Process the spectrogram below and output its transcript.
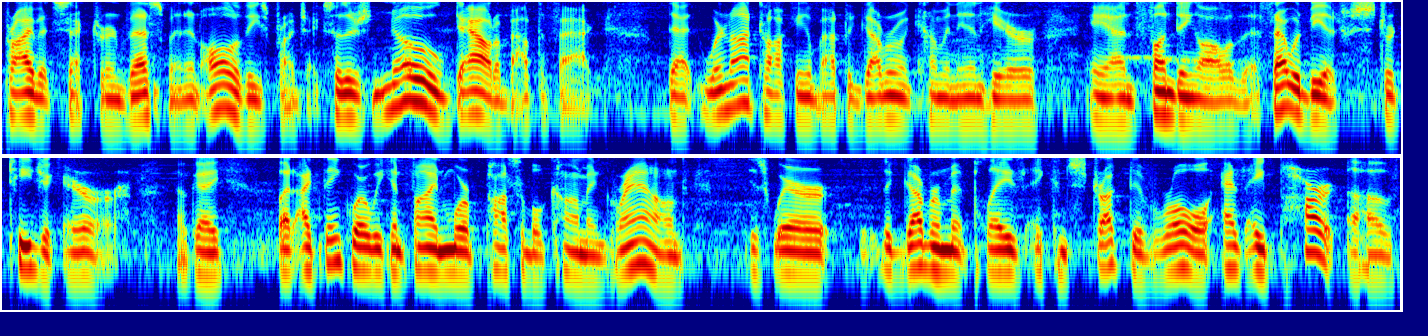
private sector investment in all of these projects. So there's no doubt about the fact that we're not talking about the government coming in here and funding all of this. That would be a strategic error, okay? But I think where we can find more possible common ground is where the government plays a constructive role as a part of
